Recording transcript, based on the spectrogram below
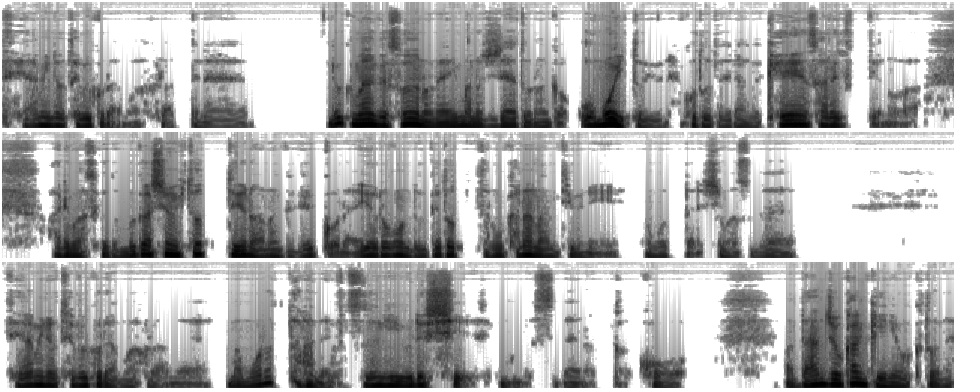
手編みの手袋はマフラってね、よくなんかそういうのね、今の時代だとなんか重いというね、ことでなんか敬遠されるっていうのがありますけど、昔の人っていうのはなんか結構ね、喜んで受け取ってたのかななんていうふうに思ったりしますね。手編みの手袋やマフラーね、まあもらったらね、普通に嬉しいもんですね。なんかこう、まあ、男女関係に置くとね、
